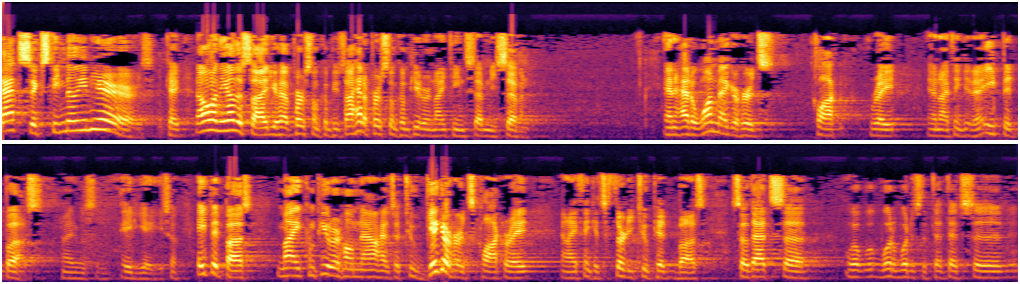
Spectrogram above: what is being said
that's 60 million years. Okay. Now on the other side, you have personal computers. I had a personal computer in 1977, and it had a one megahertz clock rate and I think an 8-bit bus. It was an 8080. So 8-bit bus. My computer at home now has a 2 gigahertz clock rate, and I think it's 32-bit bus. So that's, uh, what, what, what is it? That, that's uh,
